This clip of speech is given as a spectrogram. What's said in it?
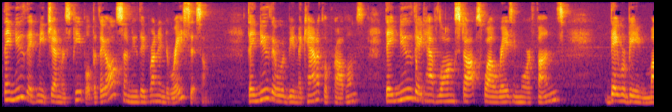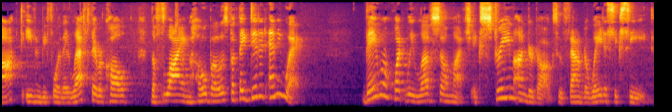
They knew they'd meet generous people, but they also knew they'd run into racism. They knew there would be mechanical problems. They knew they'd have long stops while raising more funds. They were being mocked even before they left. They were called the flying hobos, but they did it anyway. They were what we love so much extreme underdogs who found a way to succeed.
